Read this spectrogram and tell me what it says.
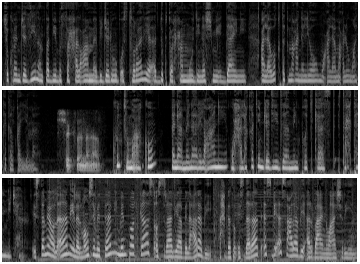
شكرا جزيلا طبيب الصحة العامة بجنوب أستراليا الدكتور حمودي نشمي الدايني. على وقتك معنا اليوم وعلى معلوماتك القيمة. شكرا منال كنت معكم. أنا منال العاني وحلقة جديدة من بودكاست تحت المجهر. استمعوا الآن إلى الموسم الثاني من بودكاست أستراليا بالعربي. أحدث إصدارات إس بي إس عربي 24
